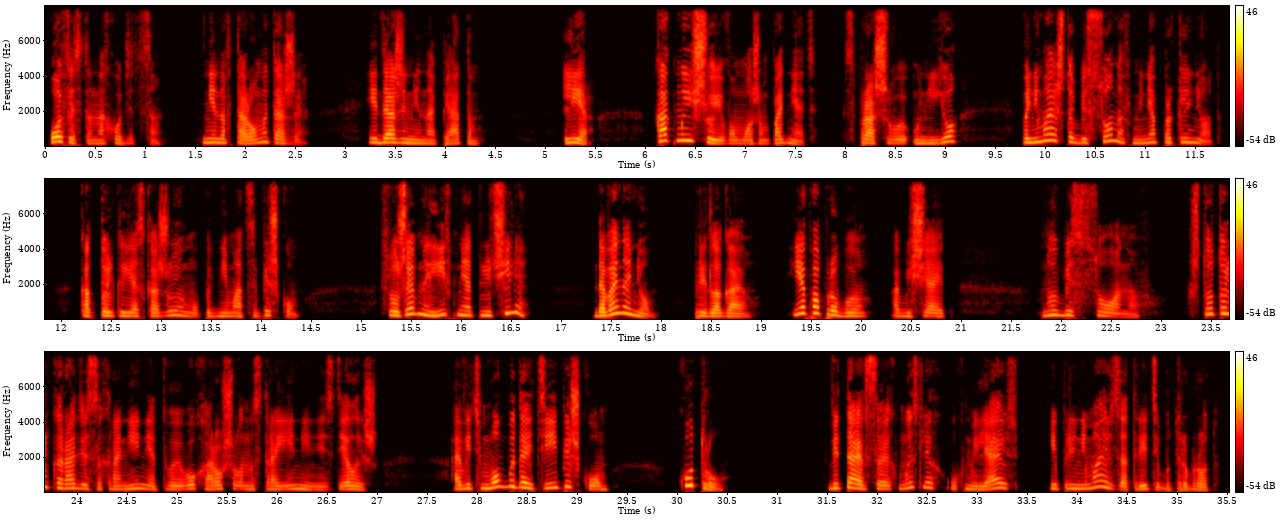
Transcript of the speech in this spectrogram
Офис-то находится не на втором этаже и даже не на пятом. Лер, как мы еще его можем поднять? Спрашиваю у нее, понимая, что Бессонов меня проклянет, как только я скажу ему подниматься пешком. Служебный лифт не отключили? Давай на нем, предлагаю. Я попробую, обещает. Ну, Бессонов, что только ради сохранения твоего хорошего настроения не сделаешь. А ведь мог бы дойти и пешком. К утру. Витая в своих мыслях, ухмыляюсь и принимаюсь за третий бутерброд.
